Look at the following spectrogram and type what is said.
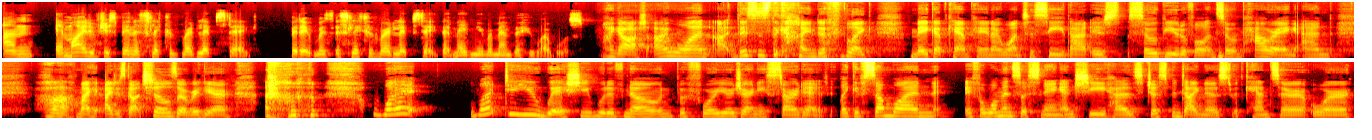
And it might have just been a slick of red lipstick, but it was a slick of red lipstick that made me remember who I was. My gosh, I want this is the kind of like makeup campaign I want to see. That is so beautiful and so empowering and ah, my I just got chills over here. what what do you wish you would have known before your journey started? Like if someone, if a woman's listening and she has just been diagnosed with cancer or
